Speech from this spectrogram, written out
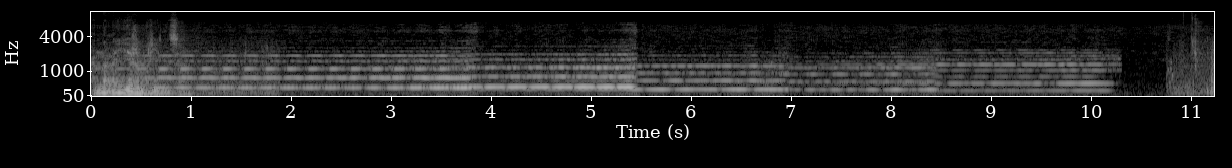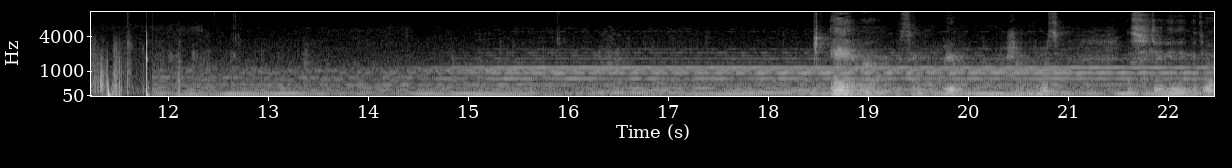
andava a Yerblinson. Eh Amen. Bizim bir Şahrımız Sıra gidin gidiyor.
